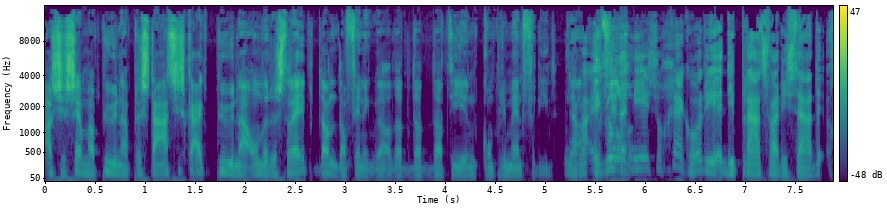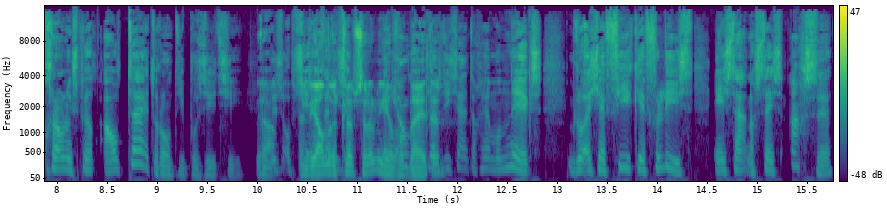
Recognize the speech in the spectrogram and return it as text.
als je zeg maar puur naar prestaties kijkt, puur naar onder de streep, dan, dan vind ik wel dat, dat, dat hij een compliment verdient. Ja, maar ik, wil vind nog- het niet eens zo gek hoor, die, die plaats waar die staat. Groningen speelt altijd rond die positie. Ja. Dus op en die andere clubs zijn ook niet heel veel beter. clubs, die zijn toch helemaal niks? Ik bedoel, als jij vier keer verliest en je staat nog steeds achtste,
